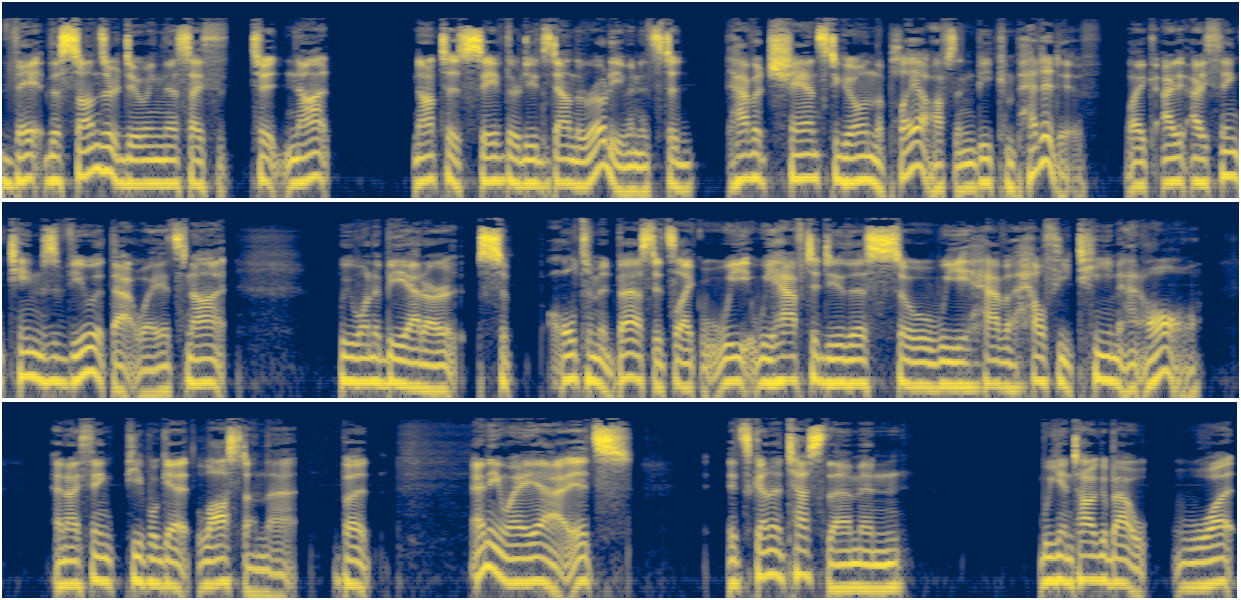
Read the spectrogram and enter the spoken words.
they the Suns are doing this. I th- to not not to save their dudes down the road. Even it's to have a chance to go in the playoffs and be competitive. Like I I think teams view it that way. It's not we want to be at our ultimate best. It's like we we have to do this so we have a healthy team at all. And I think people get lost on that. But anyway, yeah, it's it's going to test them and we can talk about what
